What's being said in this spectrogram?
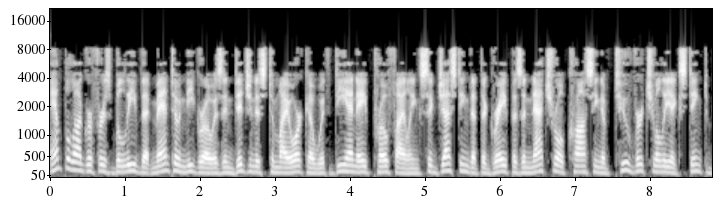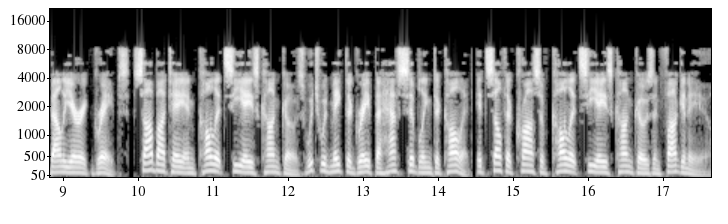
Ampelographers believe that Manto Negro is indigenous to Majorca with DNA profiling suggesting that the grape is a natural crossing of two virtually extinct Balearic grapes, Sabate and Callet Cas Concos which would make the grape a half-sibling to Callet itself a cross of Callet Cas Concos and Fogoneu.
